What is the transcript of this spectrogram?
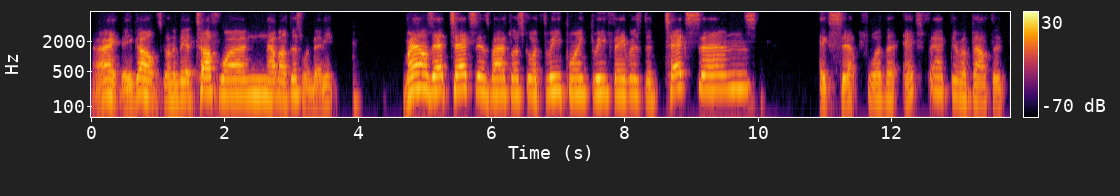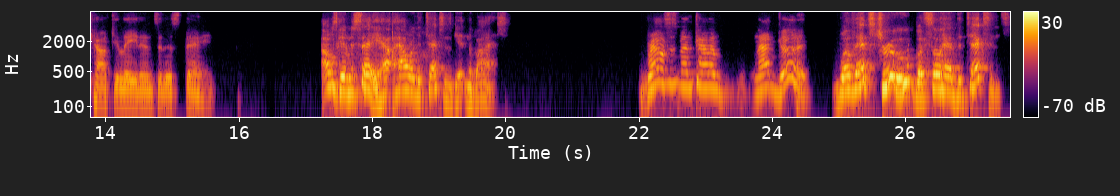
All right, there you go. It's going to be a tough one. How about this one, Benny? Browns at Texans. Bias plus score 3.3 favors the Texans, except for the X factor about to calculate into this thing. I was going to say, how, how are the Texans getting the bias? Browns has been kind of not good. Well, that's true, but so have the Texans.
